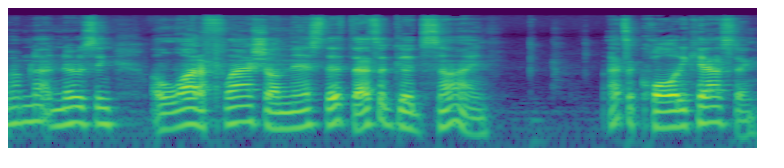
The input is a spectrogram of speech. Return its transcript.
I'm not noticing a lot of flash on this. That That's a good sign. That's a quality casting.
